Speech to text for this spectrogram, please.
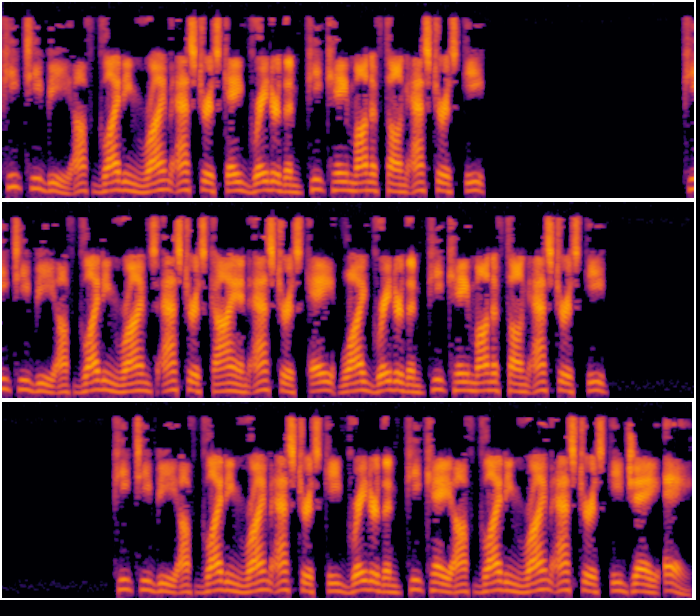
PTB off gliding rhyme asterisk A greater than PK monophthong asterisk E PTB off gliding rhymes asterisk I and asterisk A, Y greater than PK monophthong asterisk E. PTB off gliding rhyme asterisk E greater than PK off gliding rhyme asterisk EJ, A.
